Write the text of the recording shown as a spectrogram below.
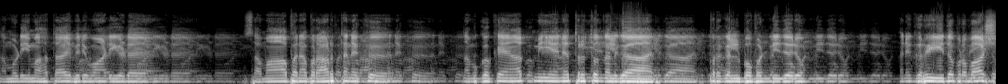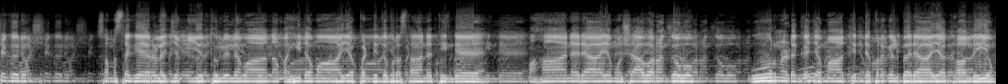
നമ്മുടെ ഈ മഹത്തായ പരിപാടിയുടെ സമാപന പ്രാർത്ഥനക്ക് നമുക്കൊക്കെ ആത്മീയ നേതൃത്വം നൽകാൻ പ്രഗത്ഭ പണ്ഡിതരും അനുഗ്രഹീത പ്രഭാഷകരും സമസ്ത കേരള ജമിയത്തുലമ എന്ന മഹിതമായ പണ്ഡിത പ്രസ്ഥാനത്തിന്റെ മഹാനരായ മുഷാവറംഗവും ഊർണടക്ക ജമാഅത്തിന്റെ പ്രഗത്ഭരായ ഖാലിയും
